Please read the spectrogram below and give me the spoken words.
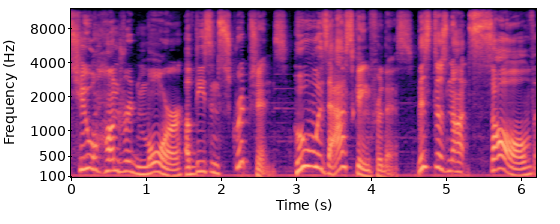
200 more of these inscriptions. Who was asking for this? This does not solve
